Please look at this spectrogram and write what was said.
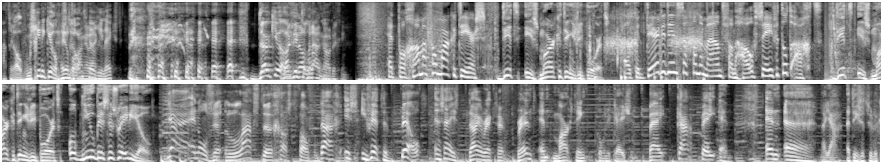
later over. Misschien een keer op het Heel strand, heel relaxed. Dankjewel. Dankjewel voor de uitnodiging. Het programma van marketeers. Dit is Marketing Report. Elke derde dinsdag van de maand van half zeven tot acht. Dit is Marketing Report op Nieuw Business Radio. Ja, en onze laatste gast van vandaag is Yvette Belt. En zij is Director Brand and Marketing Communication bij KPN. En eh, nou ja, het is natuurlijk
